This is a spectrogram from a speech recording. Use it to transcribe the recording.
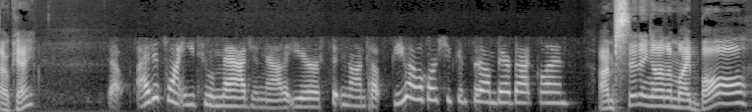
Okay. So I just want you to imagine now that you're sitting on top. Do you have a horse you can sit on bareback, Glenn? I'm sitting on my ball.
